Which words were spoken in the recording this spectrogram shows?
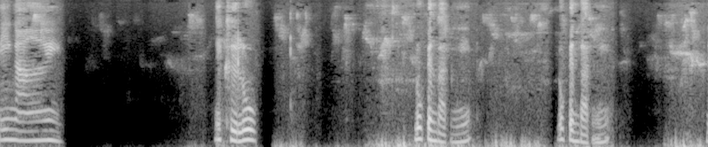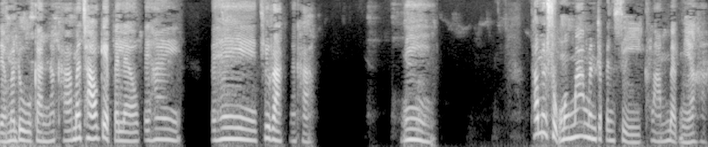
นี่ไง นี่คือลูก ลูกเป็นแบบนี้ ลูกเป็นแบบนี้ เดี๋ยวมาดูกันนะคะ เมื่อเช้าเก็บไปแล้วไปให้ ไปให้ที่รักนะคะ นี่ ถ้ามันสุกมากๆ มันจะเป็นสีคล้ำแบบนี้ค่ะ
